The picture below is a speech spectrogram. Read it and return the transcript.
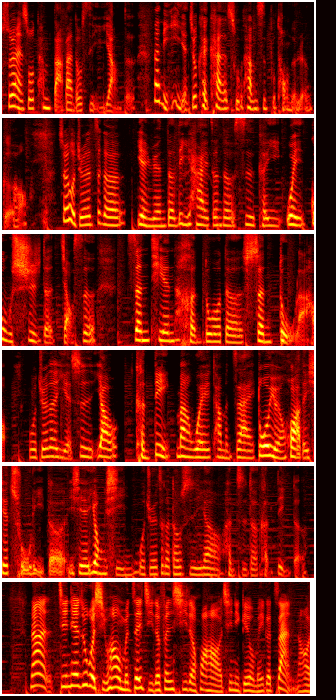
虽然说他们打扮都是一样的，但你一眼就可以看得出他们是不同的人格哦。所以我觉得这个演员的厉害，真的是可以为故事的角色增添很多的深度啦。哈。我觉得也是要肯定漫威他们在多元化的一些处理的一些用心，我觉得这个都是要很值得肯定的。那今天如果喜欢我们这一集的分析的话，哈，请你给我们一个赞，然后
